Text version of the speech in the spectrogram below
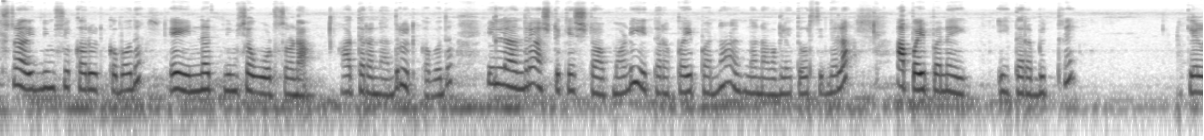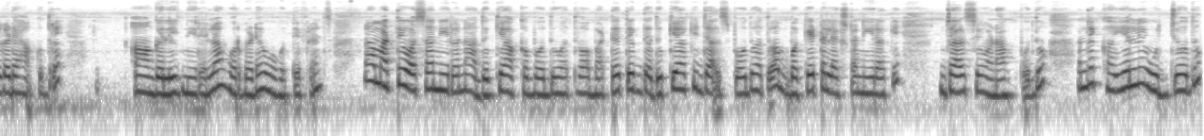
ಎಕ್ಸ್ಟ್ರಾ ಐದು ನಿಮಿಷಕ್ಕಾದ್ರು ಇಟ್ಕೋಬೋದು. ಏ, ಇನ್ನತ್ತು ನಿಮಿಷ ಓಡಿಸೋಣ, ಆ ಥರನಾದರೂ ಇಟ್ಕೋಬೋದು. ಇಲ್ಲಾಂದರೆ ಅಷ್ಟಕ್ಕೆ ಸ್ಟಾಪ್ ಮಾಡಿ ಈ ಥರ ಪೈಪನ್ನು ನಾನು ಆವಾಗಲೇ ತೋರಿಸಿದ್ನಲ್ಲ, ಆ ಪೈಪನ್ನು ಈ ಈ ಥರ ಬಿಟ್ಟರೆ ಕೆಳಗಡೆ ಹಾಕಿದ್ರೆ ಗಲೀಜು ನೀರೆಲ್ಲ ಹೊರಗಡೆ ಹೋಗುತ್ತೆ ಫ್ರೆಂಡ್ಸ್ ನಾವು ಮತ್ತೆ ಹೊಸ ನೀರನ್ನು ಅದಕ್ಕೆ ಹಾಕೋಬೋದು ಅಥವಾ ಬಟ್ಟೆ ತೆಗೆದು ಅದಕ್ಕೆ ಹಾಕಿ ಜಾಲಿಸ್ಬೋದು ಅಥವಾ ಬಕೆಟಲ್ಲಿ ಎಕ್ಸ್ಟ್ರಾ ನೀರು ಹಾಕಿ ಜಾಲಿಸಿ ಒಣಹಾಕ್ಬೋದು ಅಂದರೆ ಕೈಯಲ್ಲಿ ಉಜ್ಜೋದು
